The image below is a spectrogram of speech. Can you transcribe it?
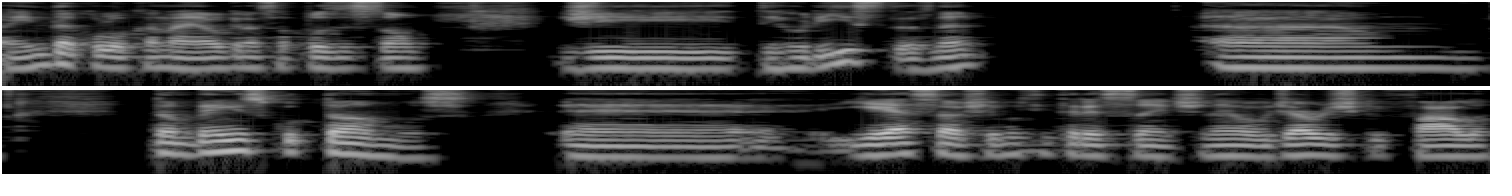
ainda colocando a Elg nessa posição de terroristas, né? Um, também escutamos é, e essa eu achei muito interessante, né? O Jared que fala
